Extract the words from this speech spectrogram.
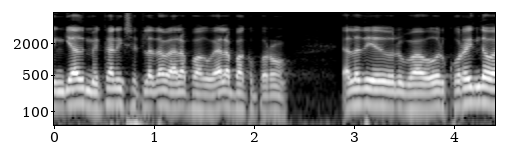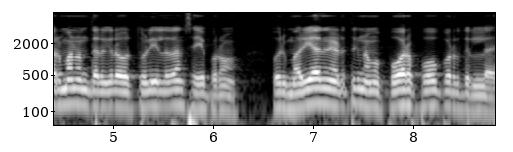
எங்கேயாவது மெக்கானிக் ஷெட்டில் தான் வேலை பார்க்க வேலை பார்க்க போகிறோம் அல்லது ஒரு ஒரு குறைந்த வருமானம் தருகிற ஒரு தொழிலை தான் செய்ய போகிறோம் ஒரு மரியாதை இடத்துக்கு நம்ம போகிற போக போகிறது இல்லை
